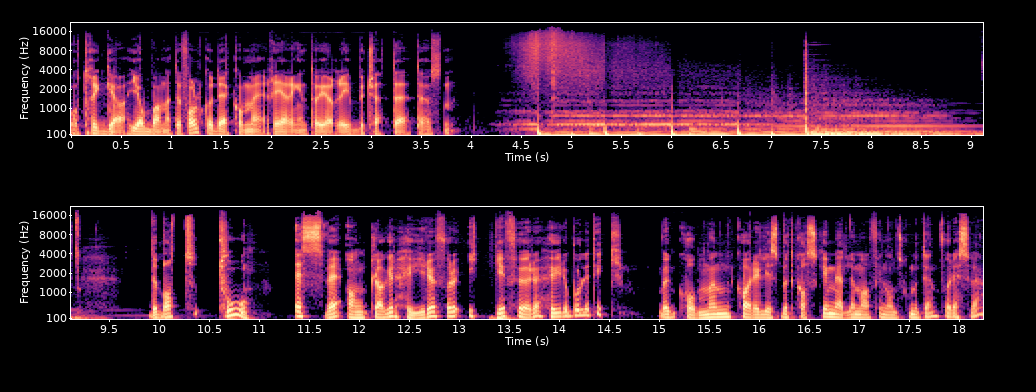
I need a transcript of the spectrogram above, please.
og trygge jobbene til folk, og det kommer regjeringen til å gjøre i budsjettet til høsten. Debatt to SV anklager Høyre for å ikke føre høyrepolitikk. Velkommen Kari Elisabeth Kaski, medlem av finanskomiteen for SV.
